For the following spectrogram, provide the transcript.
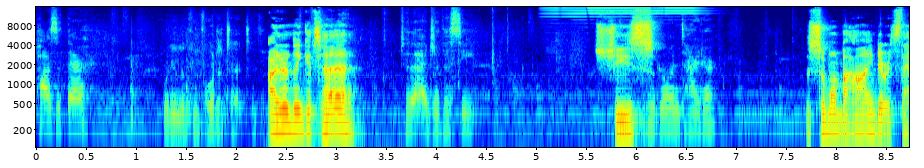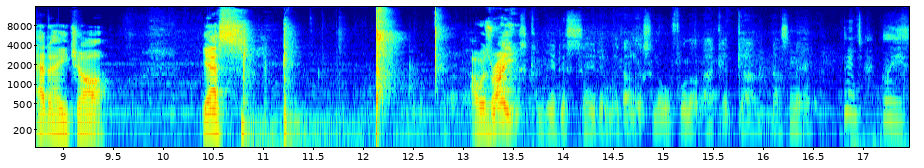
Pause it there, What are you looking for, detective? I don't think it's her. to the edge of the seat. She's Can you go in tighter? there's someone behind her. It's the head of HR. Yes. I was right. This can be deceiving, but that looks an awful lot like a gun, doesn't it? Please,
